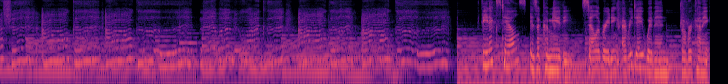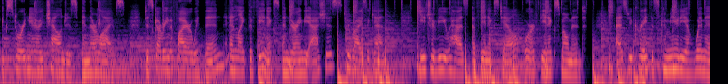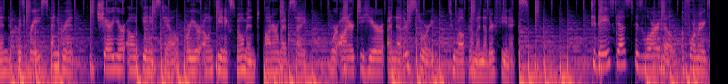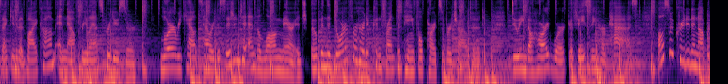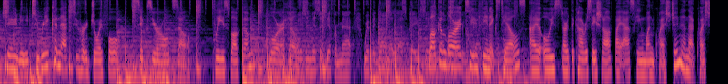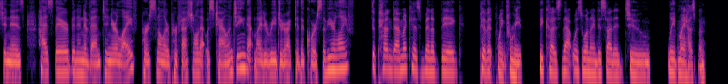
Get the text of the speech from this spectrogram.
I should. I'm all good, I'm all good. Never knew I could. I'm all good, I'm all good. Phoenix Tales is a community celebrating everyday women overcoming extraordinary challenges in their lives, discovering the fire within, and like the phoenix, enduring the ashes to rise again. Each of you has a phoenix tale or a phoenix moment. As we create this community of women with grace and grit, share your own phoenix tale or your own phoenix moment on our website. We're honored to hear another story to welcome another phoenix. Today's guest is Laura Hill, a former executive at Viacom and now freelance producer. Laura recounts how her decision to end a long marriage opened the door for her to confront the painful parts of her childhood. Doing the hard work of facing her past also created an opportunity to reconnect to her joyful six year old self. Please welcome Laura Hill. Welcome, Laura, to Phoenix Tales. I always start the conversation off by asking one question, and that question is Has there been an event in your life, personal or professional, that was challenging that might have redirected the course of your life? The pandemic has been a big pivot point for me because that was when I decided to leave my husband.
